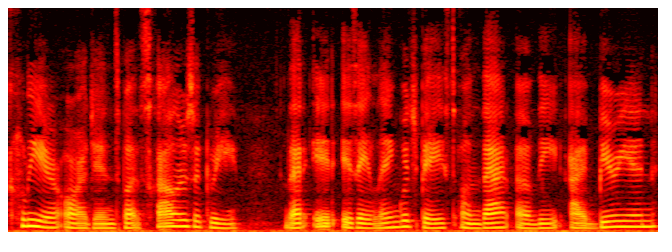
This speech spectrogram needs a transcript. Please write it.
clear origins, but scholars agree that it is a language based on that of the Iberian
